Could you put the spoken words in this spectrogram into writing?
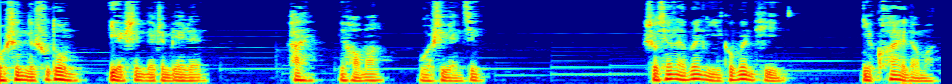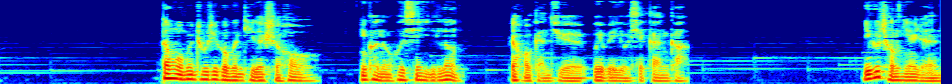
我是你的树洞，也是你的枕边人。嗨，你好吗？我是袁静。首先来问你一个问题：你快乐吗？当我问出这个问题的时候，你可能会先一愣，然后感觉微微有些尴尬。一个成年人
